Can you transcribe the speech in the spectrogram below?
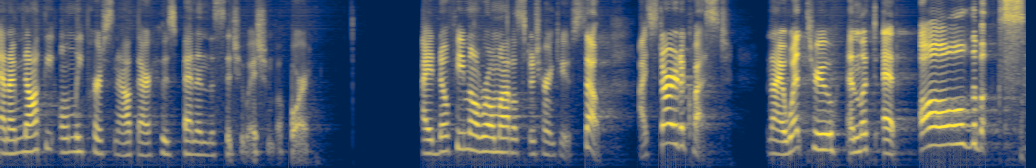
And I'm not the only person out there who's been in this situation before. I had no female role models to turn to. So I started a quest, and I went through and looked at all the books.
